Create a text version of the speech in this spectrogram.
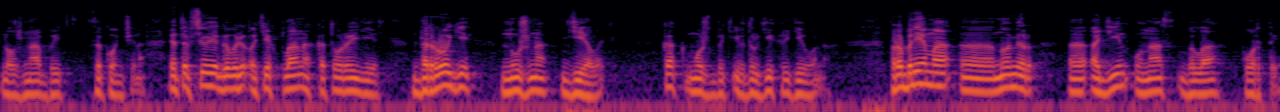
должна быть закончена. Это все я говорю о тех планах, которые есть. Дороги нужно делать, как может быть и в других регионах. Проблема э, номер э, один у нас была порты.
